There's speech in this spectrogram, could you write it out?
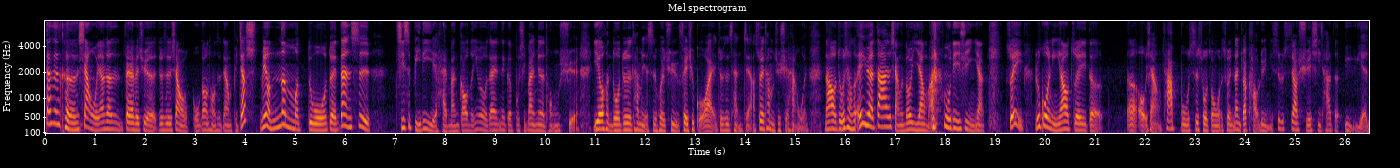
但是可能像我一样这样飞来飞去的，就是像我我跟我同事这样，比较没有那么多。对，但是其实比例也还蛮高的，因为我在那个补习班里面的同学也有很多，就是他们也是会去飞去国外，就是参加，所以他们去学韩文。然后我想说，哎，原来大家想的都一样嘛，目的性一样。所以如果你要追的。呃，偶像他不是说中文，所以那你就要考虑你是不是要学习他的语言，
